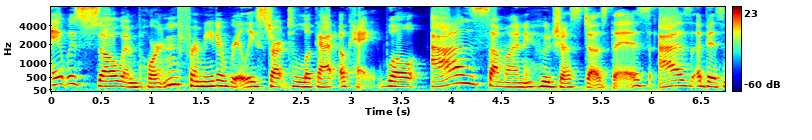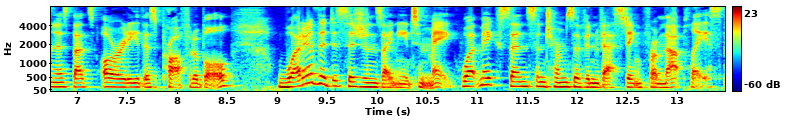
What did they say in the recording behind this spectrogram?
it was so important for me to really start to look at okay, well, as someone who just does this, as a business that's already this profitable, what are the decisions I need to make? What makes sense in terms of investing from that place?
